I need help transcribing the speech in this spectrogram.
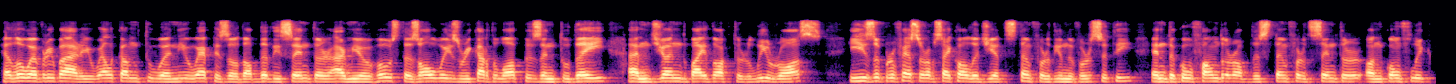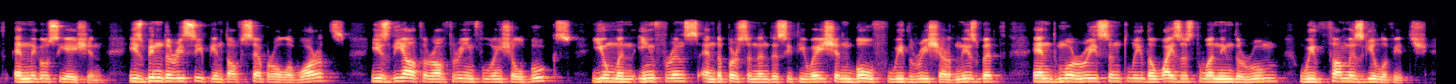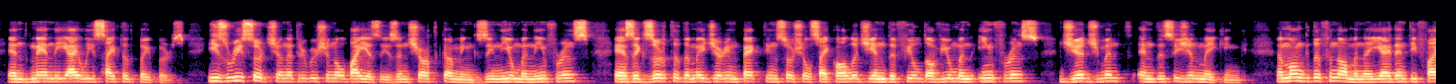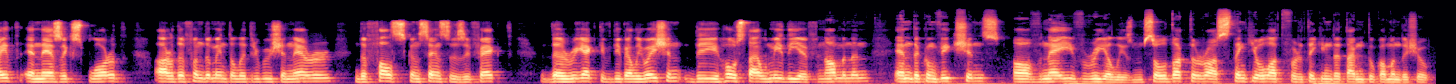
Hello, everybody. Welcome to a new episode of the Dissenter. I'm your host, as always, Ricardo Lopes, and today I'm joined by Dr. Lee Ross. He is a professor of psychology at Stanford University and the co founder of the Stanford Center on Conflict and Negotiation. He's been the recipient of several awards. He's the author of three influential books Human Inference and the Person and the Situation, both with Richard Nisbett, and more recently, The Wisest One in the Room with Thomas Gilovich, and many highly cited papers. His research on attributional biases and shortcomings in human inference has exerted a major impact in social psychology and the field of human inference, judgment, and decision making. Among the phenomena he identified and has explored are the fundamental attribution error, the false consensus effect, the reactive devaluation, the hostile media phenomenon, and the convictions of naive realism. So, Dr. Ross, thank you a lot for taking the time to come on the show.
